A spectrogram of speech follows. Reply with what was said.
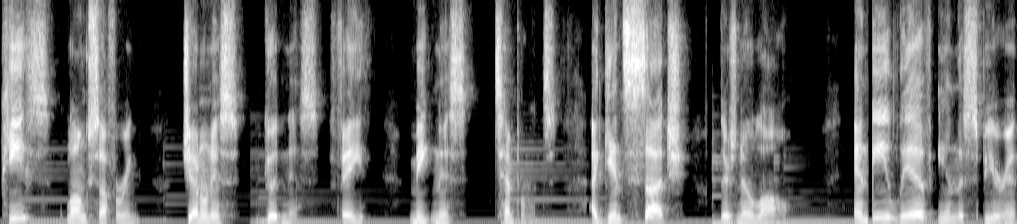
peace, long suffering, gentleness, goodness, faith, meekness, temperance. Against such there's no law. And we live in the Spirit.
